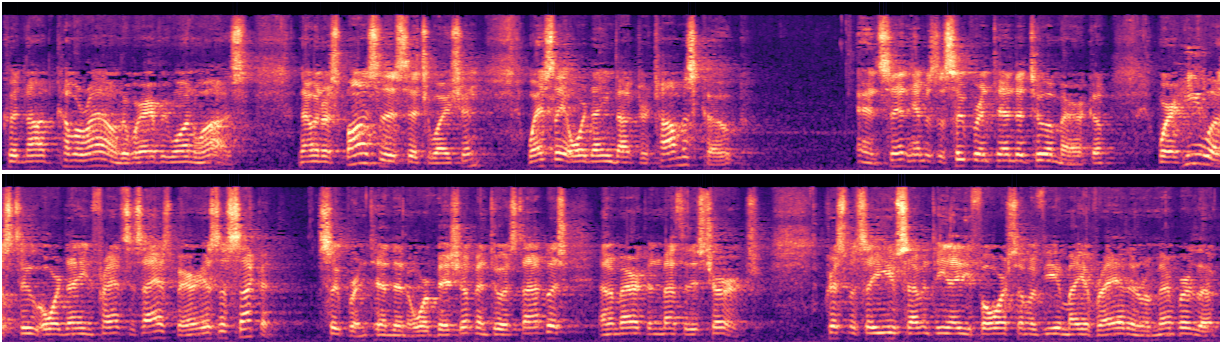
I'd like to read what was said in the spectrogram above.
could not come around to where everyone was. Now, in response to this situation, Wesley ordained Dr. Thomas Coke and sent him as a superintendent to America, where he was to ordain Francis Asbury as a second superintendent or bishop and to establish an American Methodist church. Christmas Eve, 1784, some of you may have read and remember the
